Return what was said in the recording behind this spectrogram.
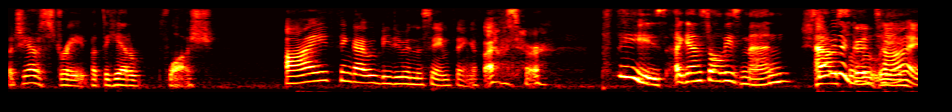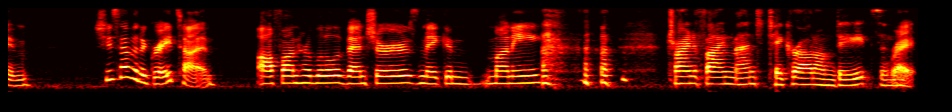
but she had a straight, but he had a flush. I think I would be doing the same thing if I was her. Please, against all these men, She's having a good time. She's having a great time. Off on her little adventures, making money. Trying to find men to take her out on dates and right.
